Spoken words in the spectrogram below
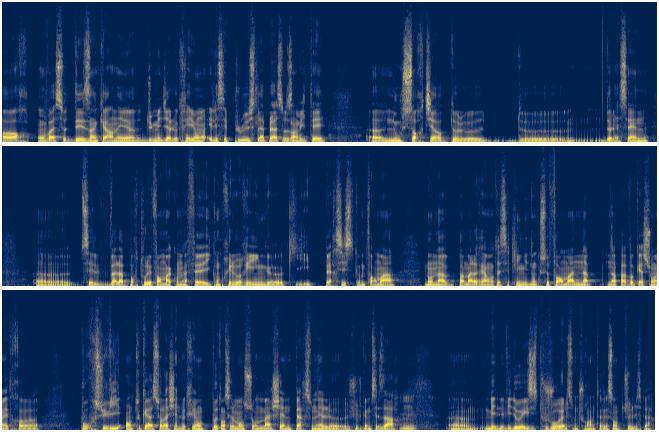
Or, on va se désincarner euh, du média Le Crayon et laisser plus la place aux invités, euh, nous sortir de, la scène. Euh, c'est valable pour tous les formats qu'on a fait, y compris le ring qui persiste comme format. Mais on a pas mal réinventé cette ligne et donc ce format n'a pas vocation à être poursuivi, en tout cas sur la chaîne Le Crayon, potentiellement sur ma chaîne personnelle euh, Jules comme César. Mm. Euh, mais les vidéos existent toujours et elles sont toujours intéressantes, je l'espère.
